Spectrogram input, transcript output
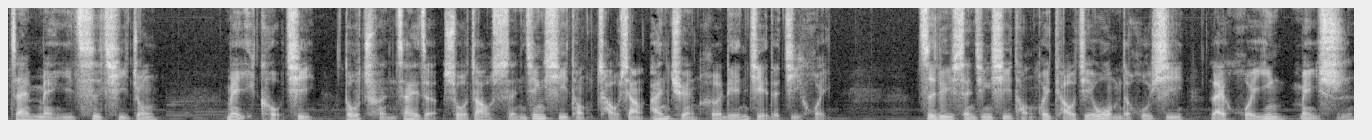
在每一次气中，每一口气都存在着塑造神经系统朝向安全和连结的机会。自律神经系统会调节我们的呼吸，来回应每时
